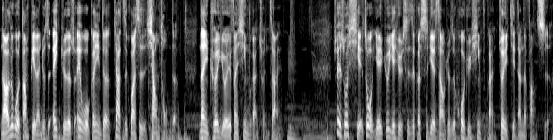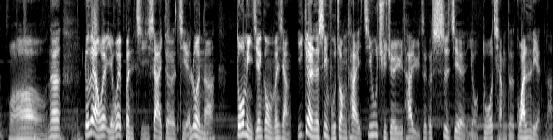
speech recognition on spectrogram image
然后如果当别人就是哎觉得说哎我跟你的价值观是相同的，那你就会有一份幸福感存在。嗯，所以说写作也就也许是这个世界上就是获取幸福感最简单的方式。哇哦，那罗队长为也为本集下一个结论呢、啊？多米今天跟我们分享，一个人的幸福状态几乎取决于他与这个世界有多强的关联啊。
